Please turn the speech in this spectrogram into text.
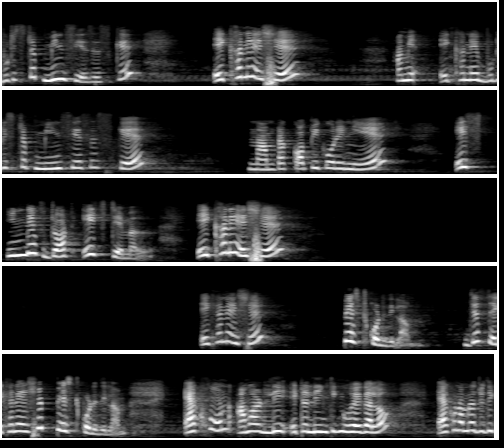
বুটস্ট্র্যাপ মিন সিএসএস কে। এখানে এসে আমি এখানে বুটস্ট্র্যাপ মিন সিএসএস কে নামটা কপি করে নিয়ে H index dot H HTML এখানে এসে এখানে এসে পেস্ট করে দিলাম। জাস্ট এখানে এসে পেস্ট করে দিলাম। এখন আমার এটা লিঙ্কিং হয়ে গেল। এখন আমরা যদি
